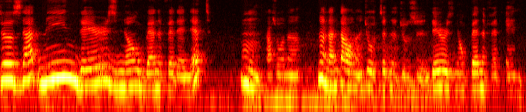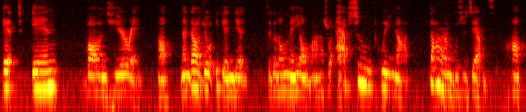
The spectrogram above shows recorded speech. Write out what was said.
，Does that mean there's no benefit in it？嗯，他说呢，那难道呢就真的就是 there is no benefit in it in volunteering 好，难道就一点点这个都没有吗？他说 absolutely not，当然不是这样子哈。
